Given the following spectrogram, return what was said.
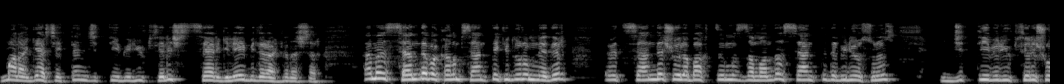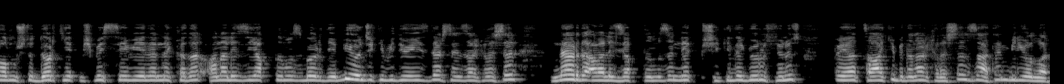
mana gerçekten ciddi bir yükseliş sergileyebilir arkadaşlar. Hemen sende bakalım. Sendeki durum nedir? Evet sende şöyle baktığımız zaman da sende de biliyorsunuz ciddi bir yükseliş olmuştu. 4.75 seviyelerine kadar analizi yaptığımız bölge. Bir önceki videoyu izlerseniz arkadaşlar nerede analiz yaptığımızı net bir şekilde görürsünüz. Veya takip eden arkadaşlar zaten biliyorlar.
